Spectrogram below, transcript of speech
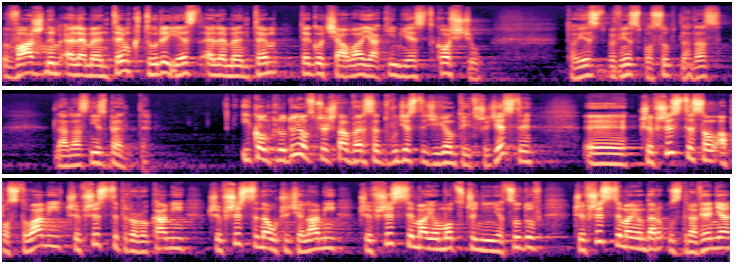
ważnym elementem, który jest elementem tego ciała, jakim jest Kościół. To jest w pewien sposób dla nas, dla nas niezbędne. I konkludując, przeczytam werset 29 i 30. Y, czy wszyscy są apostołami, czy wszyscy prorokami, czy wszyscy nauczycielami, czy wszyscy mają moc czynienia cudów, czy wszyscy mają dar uzdrawiania,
